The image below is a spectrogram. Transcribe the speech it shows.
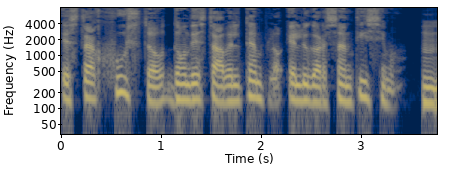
está justo donde estaba el templo, el lugar santísimo. Mm.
